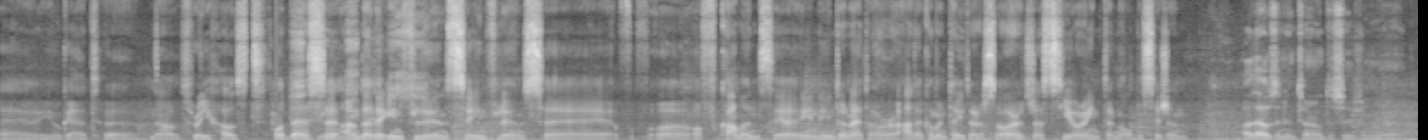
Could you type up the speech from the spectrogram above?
Uh, you got uh, now three hosts. What does uh, under the influence influence uh, of, uh, of comments uh, in internet or other commentators, or just your internal decision? Oh, that was an internal decision. Yeah,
